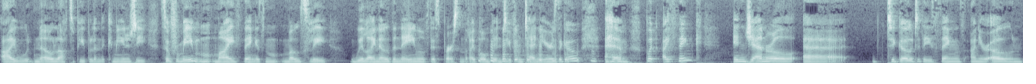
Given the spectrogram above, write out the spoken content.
I would know lots of people in the community. So for me, my thing is mostly will I know the name of this person that I bump into from 10 years ago? Um, but I think in general, uh, to go to these things on your own,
